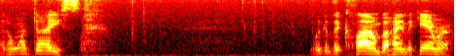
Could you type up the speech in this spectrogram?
I don't want dice. Look at the clown behind the camera.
